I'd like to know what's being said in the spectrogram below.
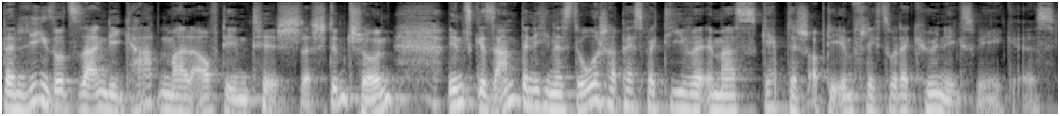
dann liegen sozusagen die Karten mal auf dem Tisch. Das stimmt schon. Insgesamt bin ich in historischer Perspektive immer skeptisch, ob die Impfpflicht so der Königsweg ist.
